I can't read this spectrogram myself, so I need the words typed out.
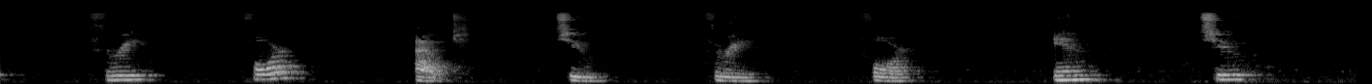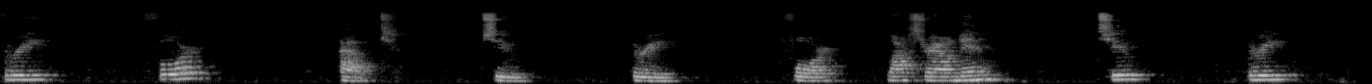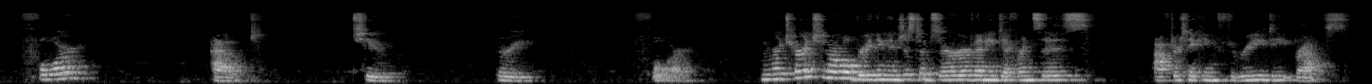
three, four, out, two, three, four, in, two, three, four, out, two, three, four. Last round in, two, three, four, out, two, three, four. And return to normal breathing and just observe any differences after taking three deep breaths.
